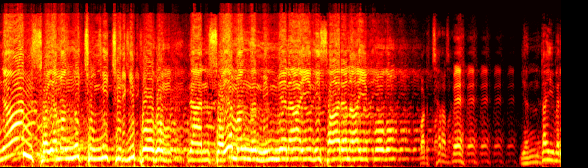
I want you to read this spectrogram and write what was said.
ഞാൻ സ്വയം അങ്ങ് ചുങ്ങി ചുരുങ്ങി പോകും ഞാൻ സ്വയം അങ്ങ് നിങ്ങനായി നിസാരനായി പോകും. എന്താ ഇവർ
